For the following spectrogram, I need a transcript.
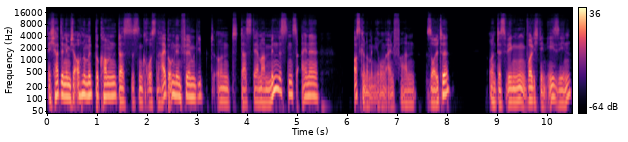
ich hatte nämlich auch nur mitbekommen, dass es einen großen Hype um den Film gibt und dass der mal mindestens eine Oscar-Nominierung einfahren sollte. Und deswegen wollte ich den eh sehen.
